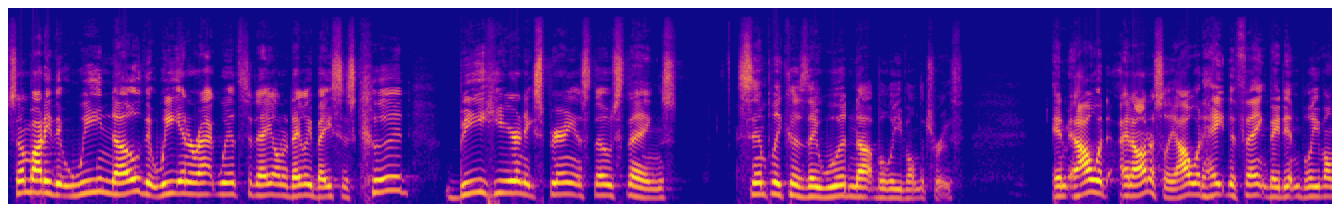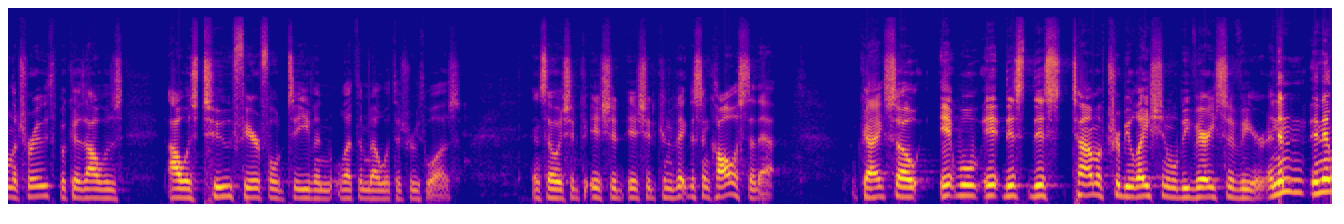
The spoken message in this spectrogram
somebody that we know that we interact with today on a daily basis could be here and experience those things simply because they would not believe on the truth. And, I would, and honestly, I would hate to think they didn't believe on the truth because I was, I was too fearful to even let them know what the truth was. And so it should, it should, it should convict us and call us to that. Okay, so it will. It, this this time of tribulation will be very severe. And then and then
